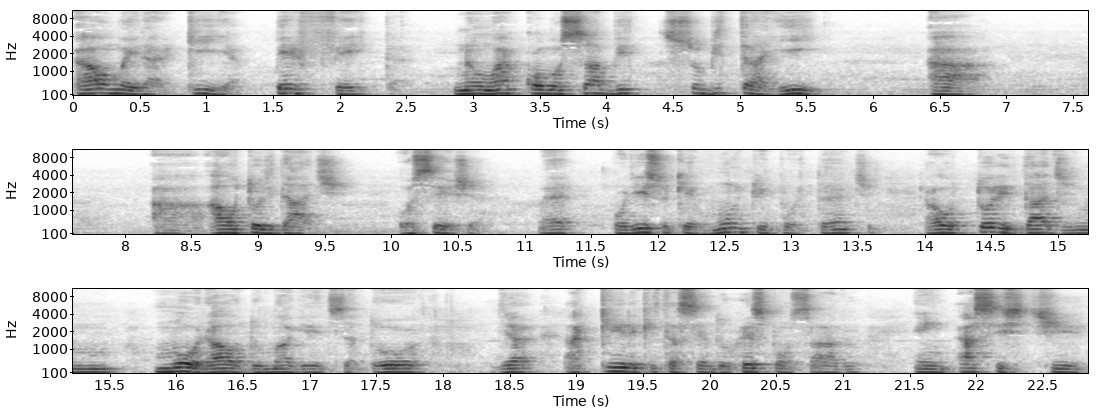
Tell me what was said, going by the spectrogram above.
há uma hierarquia perfeita, não há como subtrair a, a, a autoridade, ou seja, né, por isso que é muito importante a autoridade moral do magnetizador, de aquele que está sendo responsável em assistir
